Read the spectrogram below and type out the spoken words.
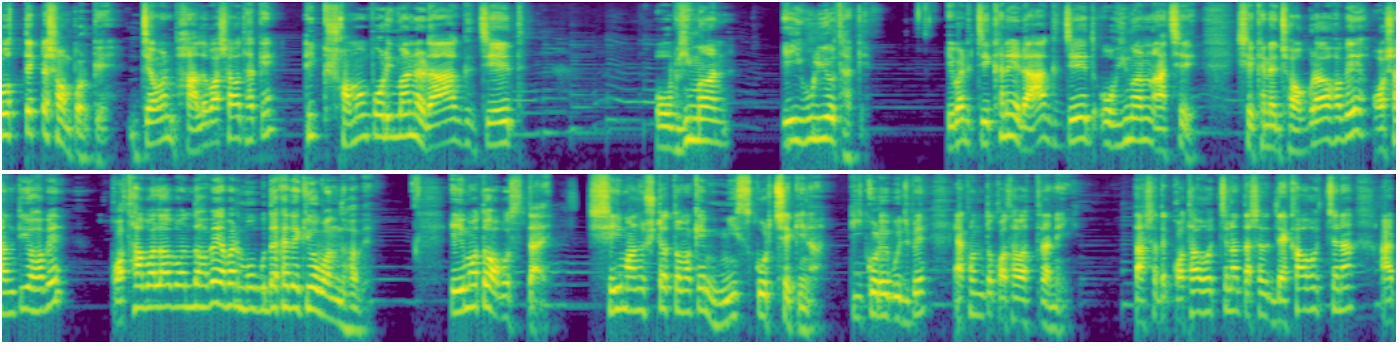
প্রত্যেকটা সম্পর্কে। যেমন ভালোবাসাও থাকে, ঠিক সমপরিমাণ রাগ, জেদ, অভিমান, এইগুলিও থাকে। এবার যেখানে রাগ, জেদ, অভিমান আছে, সেখানে ঝগড়াও হবে, অশান্তিও হবে, কথা বলাও বন্ধ হবে, আবার মুখ দেখা দেখিও বন্ধ হবে। এই মতো অবস্থায় সেই মানুষটা তোমাকে মিস করছে কিনা, কি করে বুঝবে? এখন তো কথাবার্তা নেই। তার সাথে কথাও হচ্ছে না, তার সাথে দেখাও হচ্ছে না, আর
